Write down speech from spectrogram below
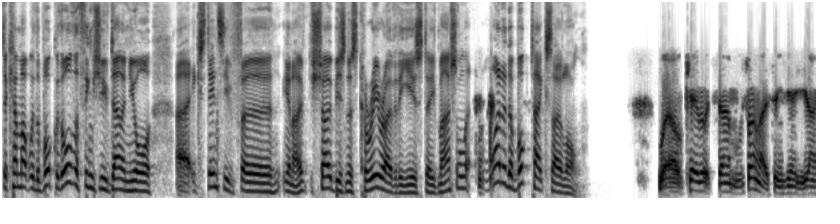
to come up with the book? With all the things you've done in your uh, extensive, uh, you know, show business career over the years, Steve Marshall, why did a book take so long? Well, Kev, it's, um, it's one of those things, you know, you know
